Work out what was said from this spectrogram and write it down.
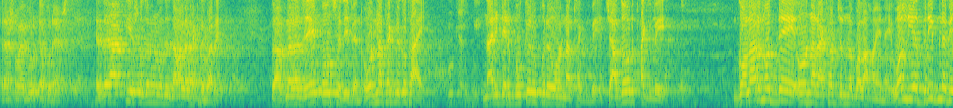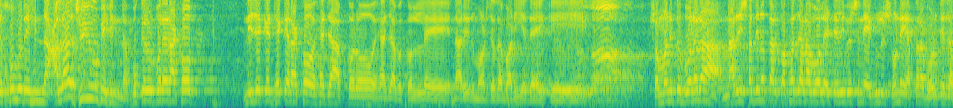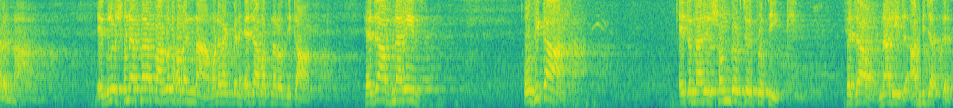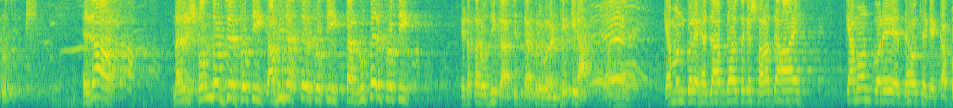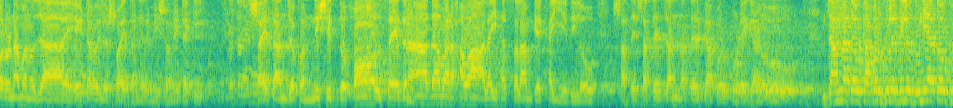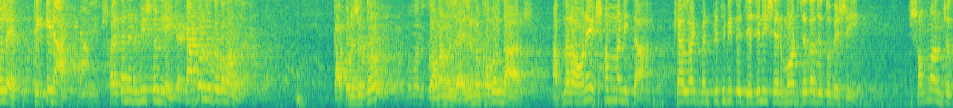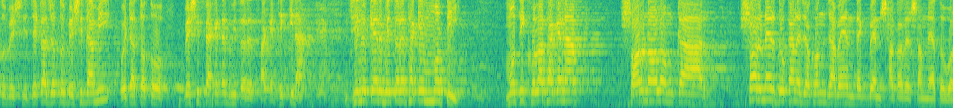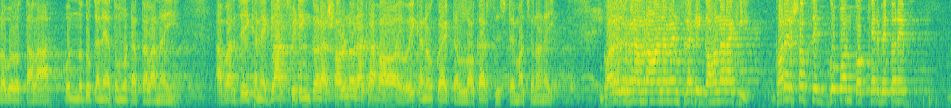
এরা সবাই বোরকা পরে আসছে। এদের আত্মীয় স্বজনের মধ্যে ঝামেলা থাকতে পারে। তো আপনারা যে পৌঁছে দিবেন, ওড়না থাকবে কোথায়? নারীদের বুকের উপরে ওড়না থাকবে, চাদর থাকবে। গলার মধ্যে ওড়না রাখার জন্য বলা হয় নাই। ওয়ালিয়াদ্রিবনা বিখুমুরিহিন্না আলা জুয়ুবিহিন্না। বুকের উপরে রাখো, নিজেকে ঢেকে রাখো, হেজাব করো, হেজাব করলে নারীর মর্যাদা বাড়িয়ে দেয় কে? সম্মানিত বোনেরা, নারী স্বাধীনতার কথা যারা বলে, টেলিভিশনে এগুলো শুনে আপনারা ভড়কে যাবেন না। এগুলো শুনে আপনারা পাগল হবেন না। মনে রাখবেন হেজাব আপনার অধিকার। হেজাব নারীর অধিকার। এটা নারীর সৌন্দর্যের প্রতীক। হেজাব নারীর আভিজাত্যের প্রতীক। হেজাব নারীর সৌন্দর্যের প্রতীক আভিজাত্যের প্রতীক তার রূপের প্রতীক। এটা তার অধিকার চিৎকার করে বলেন ঠিক কিনা? কেমন করে হেজাব দেহ থেকে সরাতে হয়? কেমন করে দেহ থেকে কাপড় নামানো যায়? এটা হইল শয়তানের মিশন এটা কি? শয়তান যখন নিষিদ্ধ ফল সাইয়েদনা আদম আর হাওয়া আলাইহিস সালামকে খাইয়ে দিল সাথে সাথে জান্নাতের কাপড় পড়ে গেল। জান্নাতেও কাপড় খুলে দিল দুনিয়াতেও খুলে ঠিক কি না শয়তানের মিশনই এইটা কাপড় যত কমানো যায়। কাপড় যত কমানো যায় এজন্য খবরদার আপনারা অনেক সম্মানিতা। খেয়াল রাখবেন পৃথিবীতে যে জিনিসের মর্যাদা যত বেশি সম্মান যত বেশি, যেটা যত বেশি দামি, ওইটা তত বেশি প্যাকেটের ভিতরে থাকে, ঠিক কিনা? ঝিনুকের ভিতরে থাকে মতি। মতি খোলা থাকে না, স্বর্ণ অলংকার। স্বর্ণের দোকানে যখন যাবেন, দেখবেন শাটারের সামনে এত বড় বড় তালা, অন্য দোকানে এত মোটা তালা নাই। আবার যেখানে গ্লাস ফিটিং করা স্বর্ণ রাখা হয়, ওইখানেও কয়েকটা লকার সিস্টেম আছে না নাই? ঘরে যখন আমরা অর্নামেন্টস রাখি, গহনা রাখি, ঘরের সবচেয়ে গোপন কক্ষের ভেতরে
